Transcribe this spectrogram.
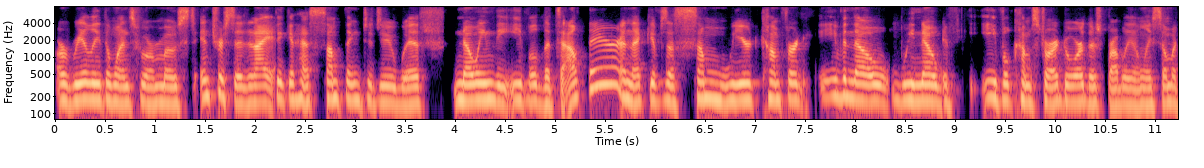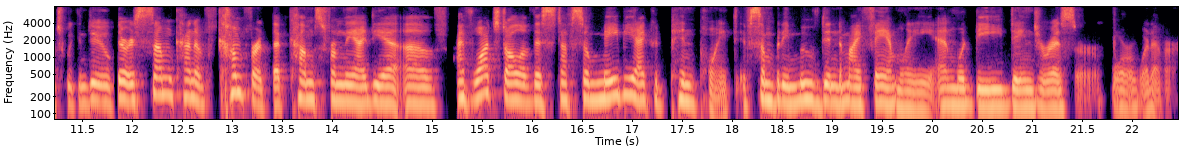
are really the ones who are most interested. And I think it has something to do with knowing the evil that's out there. And that gives us some weird comfort, even though we know if evil comes to our door, there's probably only so much we can do. There is some kind of comfort that comes from the idea of, I've watched all of this stuff. So maybe I could pinpoint if somebody moved into my family and would be dangerous or, or whatever.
